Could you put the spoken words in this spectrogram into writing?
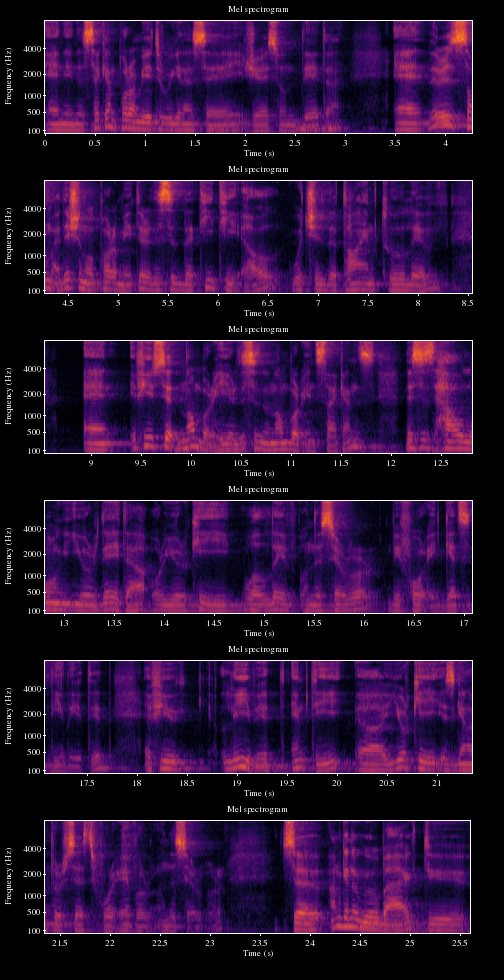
And in the second parameter, we're gonna say JSON data. And there is some additional parameter. This is the TTL, which is the time to live. And if you set number here, this is the number in seconds. This is how long your data or your key will live on the server before it gets deleted. If you leave it empty, uh, your key is gonna persist forever on the server. So I'm gonna go back to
